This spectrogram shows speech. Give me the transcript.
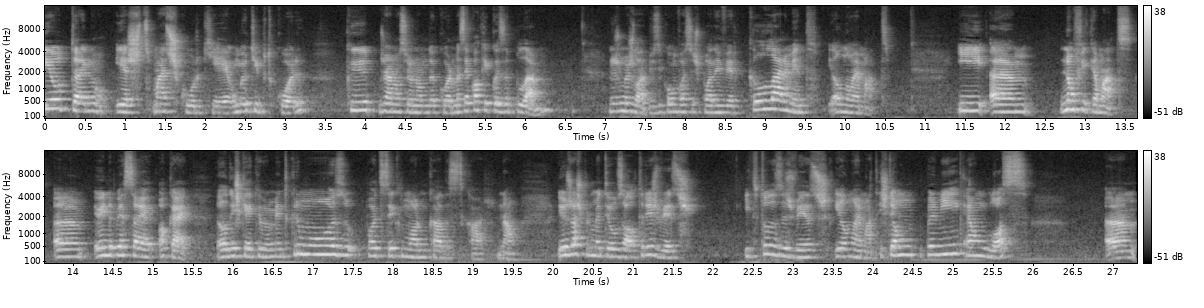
Eu tenho este mais escuro, que é o meu tipo de cor, que já não sei o nome da cor, mas é qualquer coisa plum, nos meus lábios. E como vocês podem ver, claramente ele não é mate. E um, não fica mate. Um, eu ainda pensei, ok, ele diz que é acabamento cremoso, pode ser que demore um bocado a secar. Não. Eu já experimentei usá-lo três vezes e de todas as vezes ele não é mate. Isto é um, para mim, é um gloss. Um,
